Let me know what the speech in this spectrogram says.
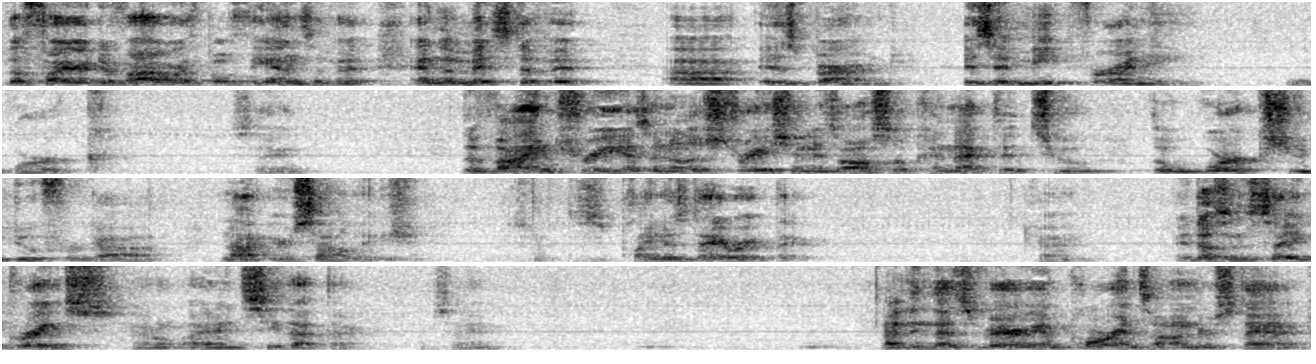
The fire devoureth both the ends of it, and the midst of it uh, is burned. Is it meet for any work? See? The vine tree, as an illustration, is also connected to the works you do for God, not your salvation. This is plain as day right there. Okay? It doesn't say grace. I don't I didn't see that there. See? I think that's very important to understand.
